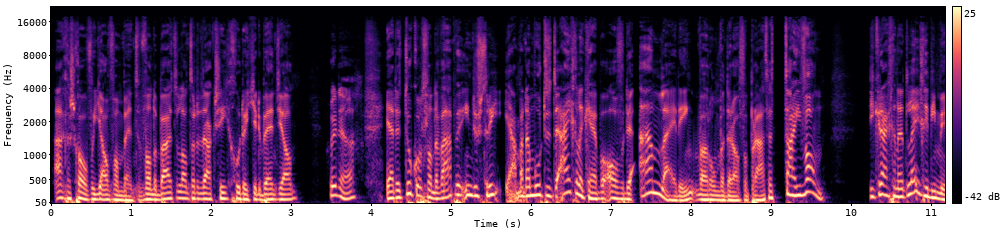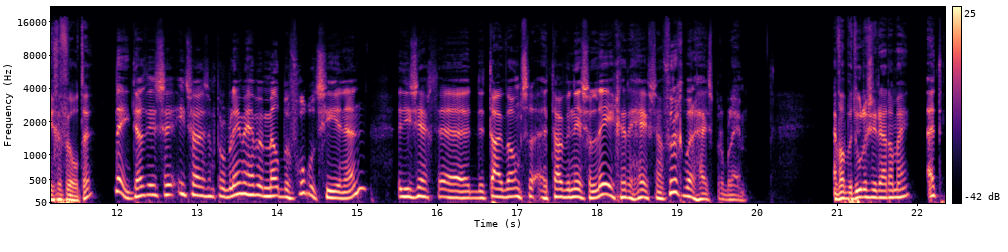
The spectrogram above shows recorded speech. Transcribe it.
Aangeschoven Jan van Benten van de buitenlandredactie. Goed dat je er bent, Jan. Goedendag. Ja, de toekomst van de wapenindustrie. Ja, maar dan moeten we het eigenlijk hebben over de aanleiding waarom we erover praten. Taiwan. Die krijgen het leger niet meer gevuld, hè? Nee, dat is uh, iets waar ze een probleem mee hebben. Meldt bijvoorbeeld CNN. Die zegt uh, de Taiwanse, uh, Taiwanese leger heeft een vruchtbaarheidsprobleem. En wat bedoelen ze daar dan mee? Het,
